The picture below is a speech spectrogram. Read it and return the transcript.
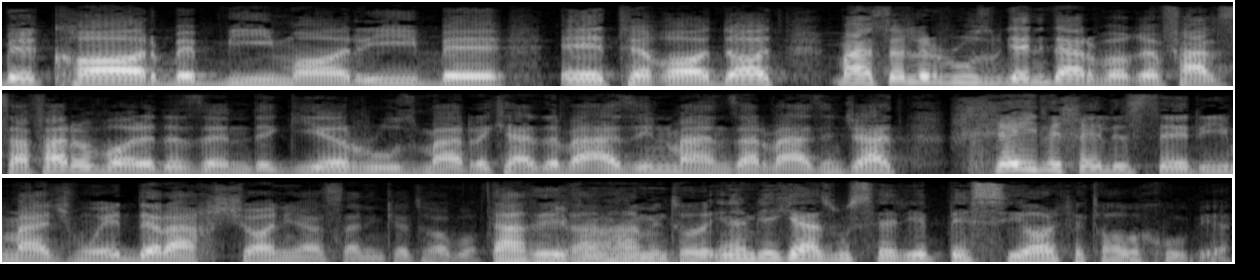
به کار به بیماری به اعتقادات. مسائل روز یعنی در واقع فلسفه رو وارد زندگی روزمره کرده و از این منظر و از این جهت خیلی خیلی سری مجموعه درخشانی هستن این کتابو. دقیقا. همینطوره. اینم یکی از اون سری بسیار کتاب خوبیه.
